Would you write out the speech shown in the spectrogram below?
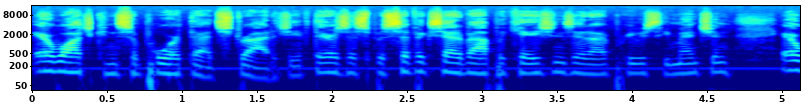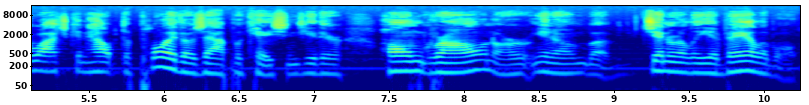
AirWatch can support that strategy. If there's a specific set of applications that I previously mentioned, AirWatch can help deploy those applications, either homegrown or you know generally available.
